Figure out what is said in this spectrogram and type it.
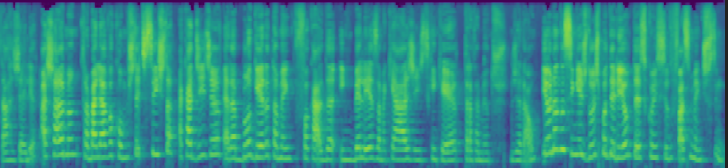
da Argélia. A Sharaban trabalhava como esteticista. A Khadija era blogueira também, focada em beleza, maquiagem, skincare, tratamentos no geral. E olhando assim, as duas poderiam ter se conhecido facilmente, sim,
